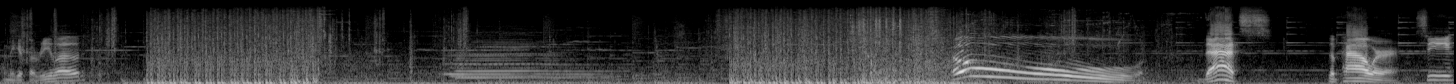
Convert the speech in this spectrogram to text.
Let me get the reload. Oh! That's the power. See,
